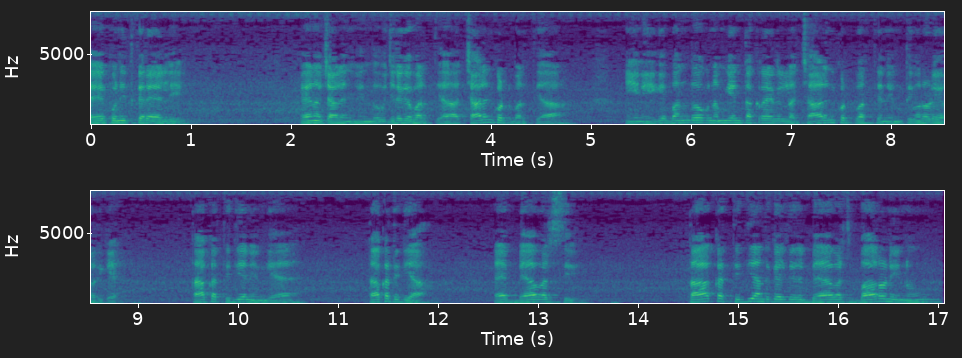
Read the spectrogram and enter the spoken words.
ಏ, ಪುನೀತ್ ಕರೆ ಅಲ್ಲಿ ಏನೋ ಚಾಲೆಂಜ್ ನಿಂದು? ಉಜಿರೆಗೆ ಬರ್ತೀಯಾ? ಚಾಲೆಂಜ್ ಕೊಟ್ಟು ಬರ್ತೀಯಾ? ನೀನು ಹೀಗೆ ಬಂದೋಗಿ ನಮಗೇನು ತಕರಾರಿಲ್ಲ ಚಾಲೆಂಜ್ ಕೊಟ್ಟು ಬರ್ತೀಯ ನೀನು ತಿಮರೋಡಿ ಅವರಿಗೆ. ತಾಕತ್ತಿದೆಯಾ ನಿನಗೆ? ತಾಕತ್ತಿದೆಯಾ ಏ, ಬ್ಯಾವರ್ಸಿ. ತಾಕತ್ತಿದೆಯಾ ಅಂತ ಕೇಳ್ತಿದ್ದೀನಿ. ಬ್ಯಾವರ್ಸಿ, ಬಾರೋ ನೀನು.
